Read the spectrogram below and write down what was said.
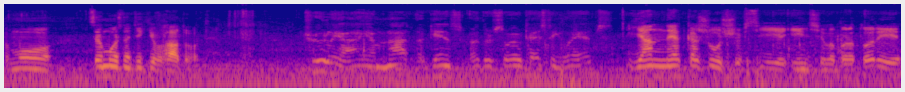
Тому це можна тільки вгадувати. Truly, I am not against other soil testing labs, Я не кажу, що всі інші лабораторії,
